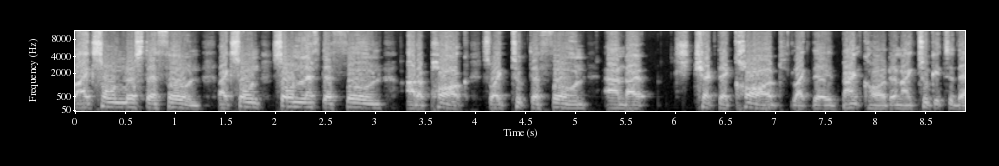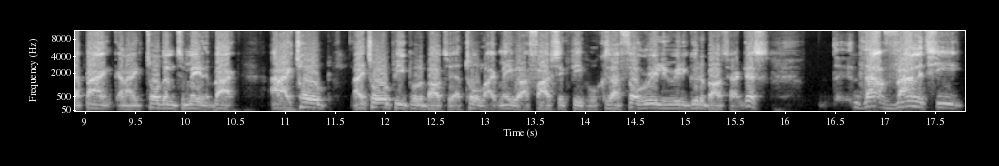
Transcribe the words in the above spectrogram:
like someone lost their phone like someone someone left their phone at a park so i took their phone and i checked their card like their bank card and i took it to their bank and i told them to mail it back. And i told i told people about it. I told like maybe like five six people because i felt really really good about it. I guess th- that vanity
